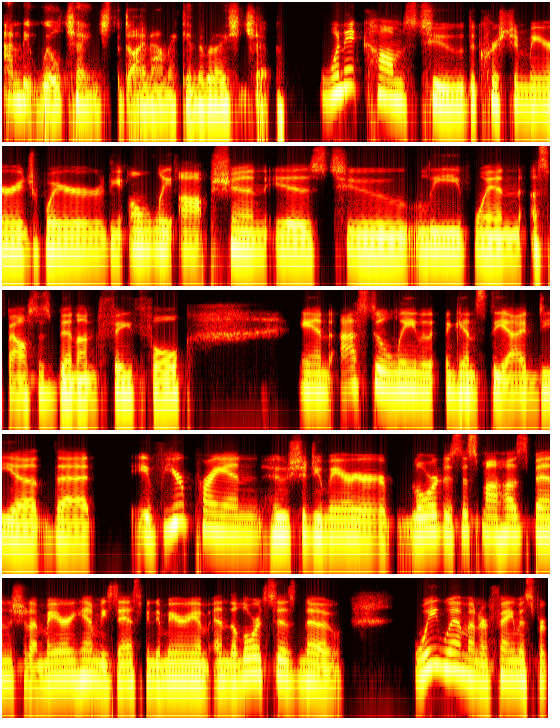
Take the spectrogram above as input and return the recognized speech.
and it will change the dynamic in the relationship when it comes to the Christian marriage, where the only option is to leave when a spouse has been unfaithful, and I still lean against the idea that if you're praying, who should you marry? Or Lord, is this my husband? Should I marry him? He's asked me to marry him. And the Lord says no. We women are famous for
